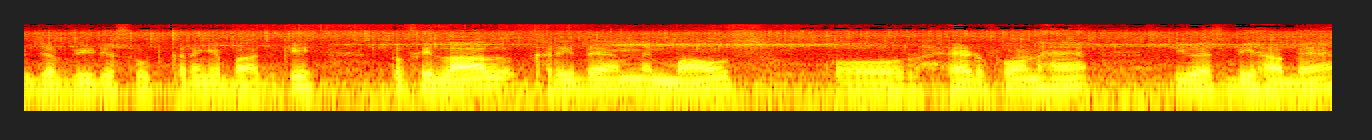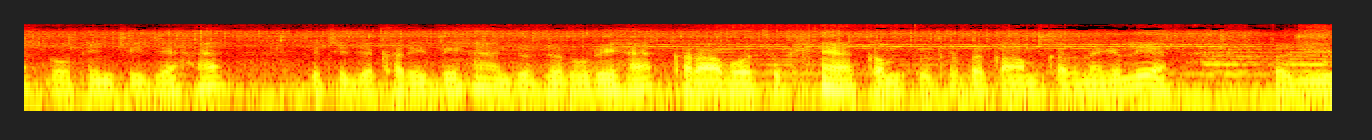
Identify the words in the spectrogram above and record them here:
जब वीडियो शूट करेंगे बाद की। तो फ़िलहाल ख़रीदे हमने माउस और हेडफोन है यूएसबी हब है, दो तीन चीज़ें हैं। ये चीज़ें खरीदी हैं, जो ज़रूरी हैं, ख़राब हो चुकी हैं कंप्यूटर पर काम करने के लिए तो जी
